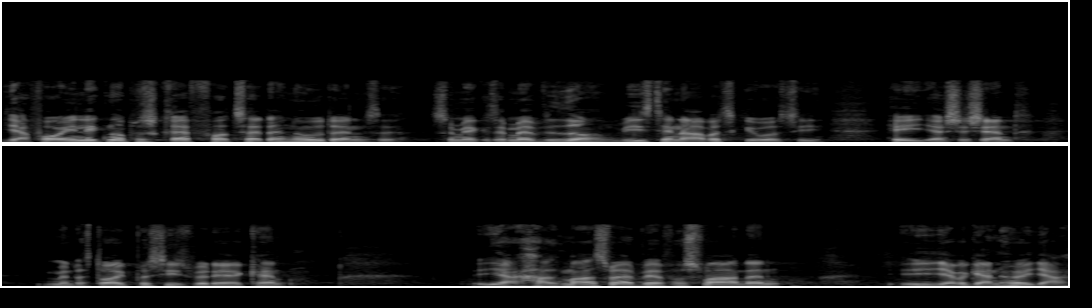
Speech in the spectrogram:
jeg får egentlig ikke noget på skrift for at tage den her uddannelse, som jeg kan tage med videre, vise til en arbejdsgiver og sige, hey, jeg er sergeant, men der står ikke præcis, hvad det er, jeg kan. Jeg har meget svært ved at forsvare den. Jeg vil gerne høre jer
